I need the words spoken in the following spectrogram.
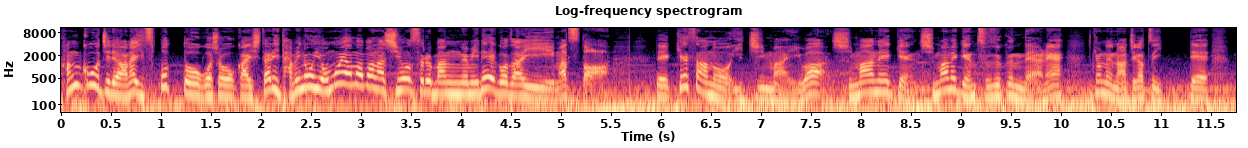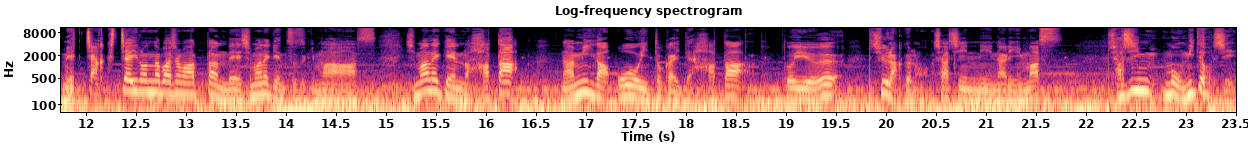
観光地ではないスポットをご紹介したり旅のよもやま話をする番組でございますと。で、今朝の1枚は島根県、島根県続くんだよね。去年の8月行って、めちゃくちゃいろんな場所もあったんで、島根県続きます。島根県の旗、波が多いと書いて旗という集落の写真になります。写真もう見てほしい。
